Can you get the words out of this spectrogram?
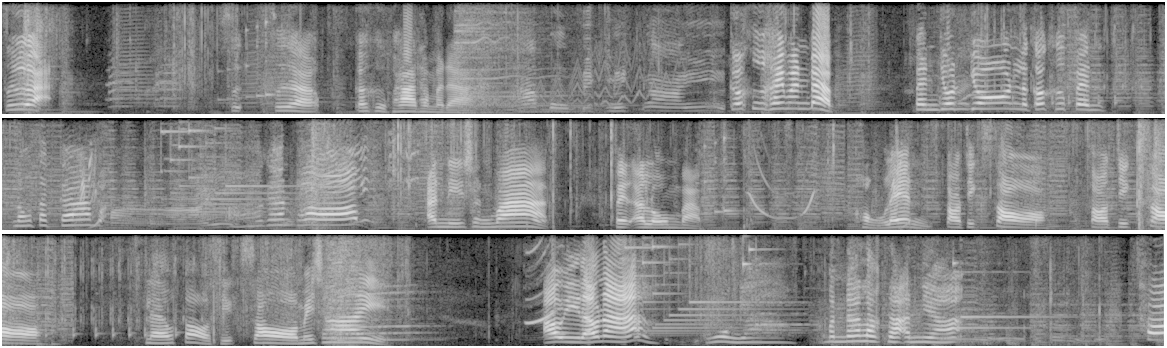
เสื้อ เสื้อเสื้อก็คือผ้าธรรมดาถ้าปูปิกนิกไงก็คือให้มันแบบเป็นย่นย่นๆแล้วก็คือเป็นน้องตะกร้าแบบไม้อ๋อการพร้อมอันนี้ฉันว่าเป็นอารมณ์แบบของเล่นต่อจิ๊กซอว์ ต่อจิ๊กซอว์แล้วต่อจิ๊กซอว์ไม่ใช่ เอาอีกแล้วนะห่วงยางมันน่ารักนะอันเนี้ยเธอ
